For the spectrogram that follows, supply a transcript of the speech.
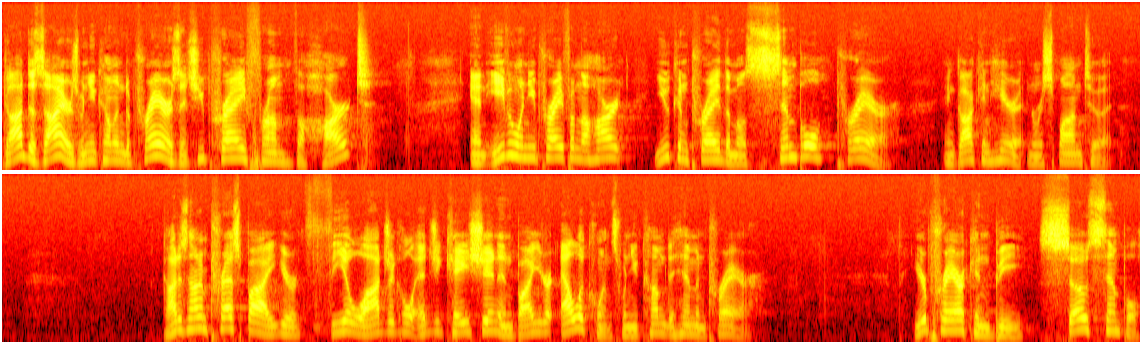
God desires when you come into prayer is that you pray from the heart. And even when you pray from the heart, you can pray the most simple prayer, and God can hear it and respond to it. God is not impressed by your theological education and by your eloquence when you come to Him in prayer. Your prayer can be so simple,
